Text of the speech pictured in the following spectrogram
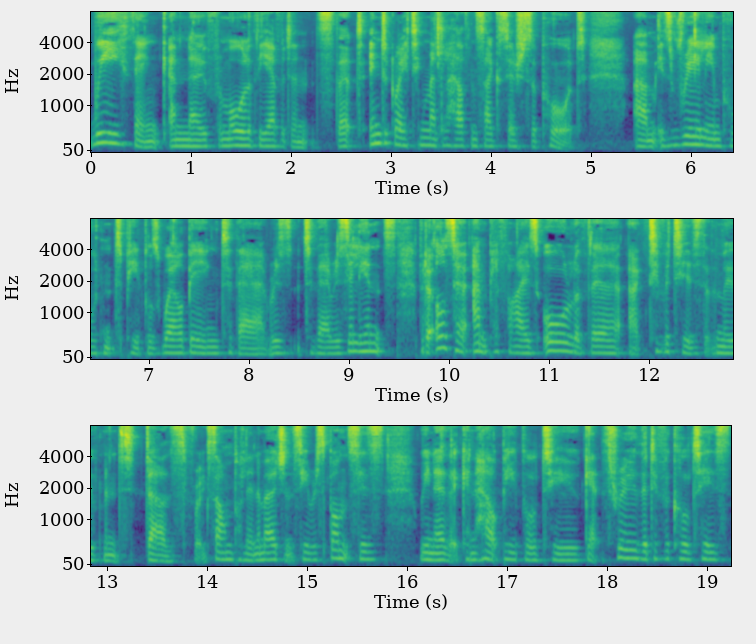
we think and know from all of the evidence that integrating mental health and psychosocial support um, is really important to people's well-being, to their res- to their resilience, but it also amplifies all of the activities that the movement does. For example, in emergency responses, we know that can help people to get through the difficulties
